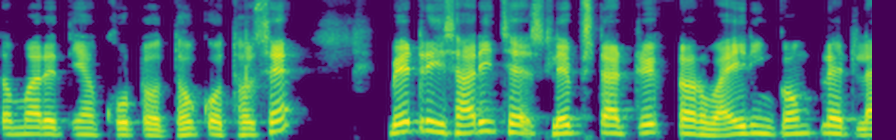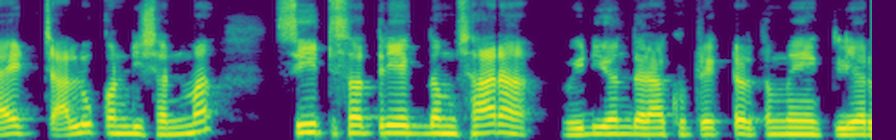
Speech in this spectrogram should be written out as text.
તમારે ત્યાં ખોટો ધક્કો થશે. બેટરી સારી છે સ્લેપસ્ટાર ટ્રેક્ટર વાયરિંગ કમ્પ્લેટ લાઇટ ચાલુ કન્ડિશનમાં સીટ સત્રી એકદમ સારા વીડિયો અંદર આખું ટ્રેક્ટર તમે ક્લિયર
